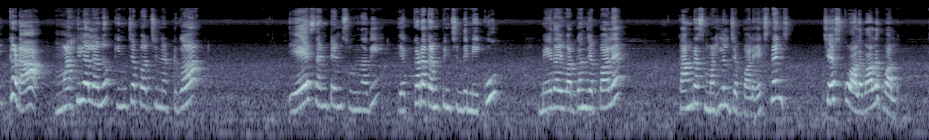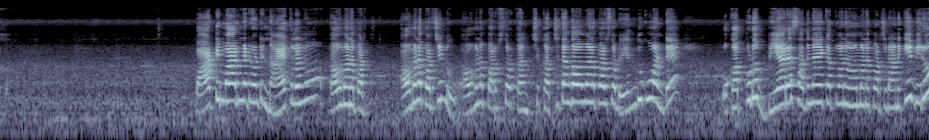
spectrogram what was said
ఇక్కడ మహిళలను కించపరిచినట్టుగా ఏ సెంటెన్స్ ఉన్నది ఎక్కడ కనిపించింది మీకు? మేధావి వర్గం చెప్పాలి కాంగ్రెస్ మహిళలు చెప్పాలి. ఎక్స్ప్లెయిన్ చేసుకోవాలి వాళ్ళకి వాళ్ళు. పార్టీ మారినటువంటి నాయకులను అవమానపర అవమానపరిచిండు. అవమానపరుస్తాడు. కంచి ఖచ్చితంగా అవమానపరుస్తాడు. ఎందుకు అంటే ఒకప్పుడు బీఆర్ఎస్ అధినాయకత్వాన్ని అవమానపరచడానికి వీరు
